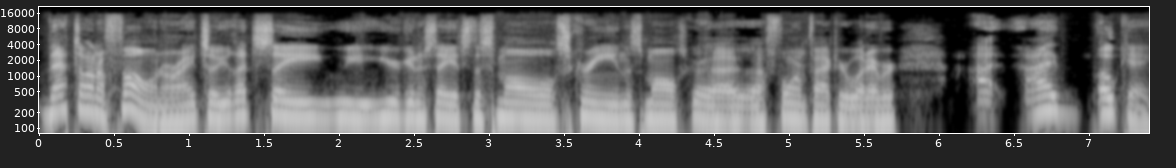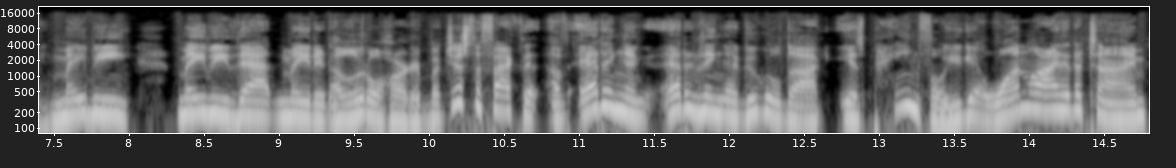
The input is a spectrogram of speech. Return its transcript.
that's on a phone, all right? So let's say you're going to say it's the small screen, the small uh, uh, form factor, whatever. I, I okay, maybe maybe that made it a little harder, but just the fact that of editing a, editing a Google Doc is painful. You get one line at a time.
